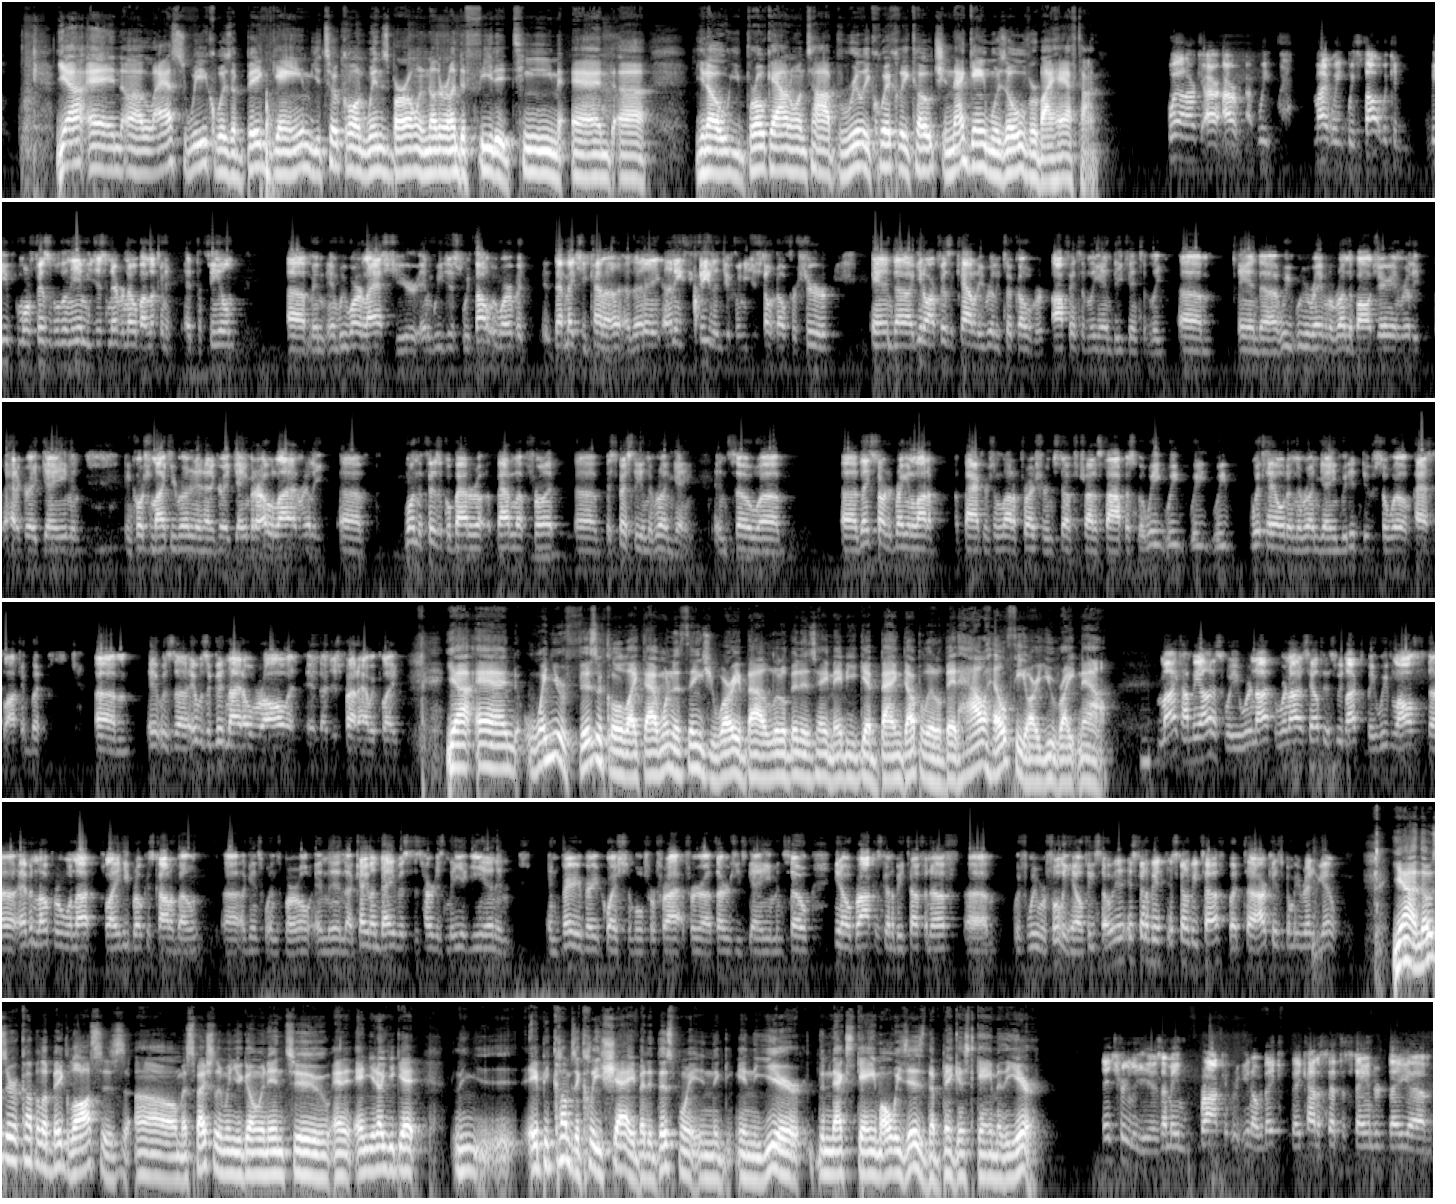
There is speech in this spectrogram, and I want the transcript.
Yeah, and uh, last week was a big game. You took on Winnsboro, another undefeated team, and uh, you know you broke out on top really quickly, coach. And that game was over by halftime. Well, our, our, our we, Mike, we we thought we could be more physical than them. You just never know by looking at, at the film. Um, and, and, we were last year, and we just we thought we were, but that makes you kind of an uneasy feeling when you just don't know for sure. And uh, you know, our physicality really took over offensively and defensively. Um, and uh, we, we were able to run the ball. Jerry and really had a great game, and, and of course Mikey running it had a great game. But our O line really uh, won the physical battle battle up front, uh, especially in the run game. And so uh, uh, they started bringing a lot of backers and a lot of pressure and stuff to try to stop us. But we we we, we withheld in the run game. We didn't do so well pass blocking, but um, it was uh, it was a good night overall, and, and uh, just proud of how we played. Yeah, and when you're physical like that, one of the things you worry about a little bit is, hey, maybe you get banged up a little bit. How healthy are you right now? Mike, I'll be honest with you. We're not we're not as healthy as we'd like to be. We've lost uh, Evan Loper will not play. He broke his collarbone uh, against Winnsboro, and then uh, Kalen Davis has hurt his knee again, and and very very questionable for Friday, for uh, Thursday's game. And so you know Brock is going to be tough enough. Um, if we were fully healthy. So it, it's going to be it's going to be tough, but uh, our kids are going to be ready to go. Yeah, and those are a couple of big losses, um, especially when you're going into and and you know you get it becomes a cliche, but at this point in the in the year, the next game always is the biggest game of the year. It truly is. I mean, Brock, you know, they they kind of set the standard. They um,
